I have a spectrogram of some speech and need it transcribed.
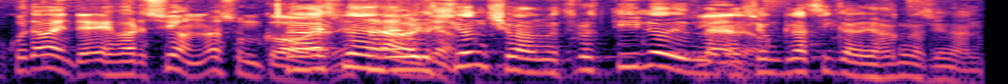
justamente, es versión, no es un cover. Ah, es una, versión. versión, lleva nuestro estilo de una Claro. canción clásica de rock nacional.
